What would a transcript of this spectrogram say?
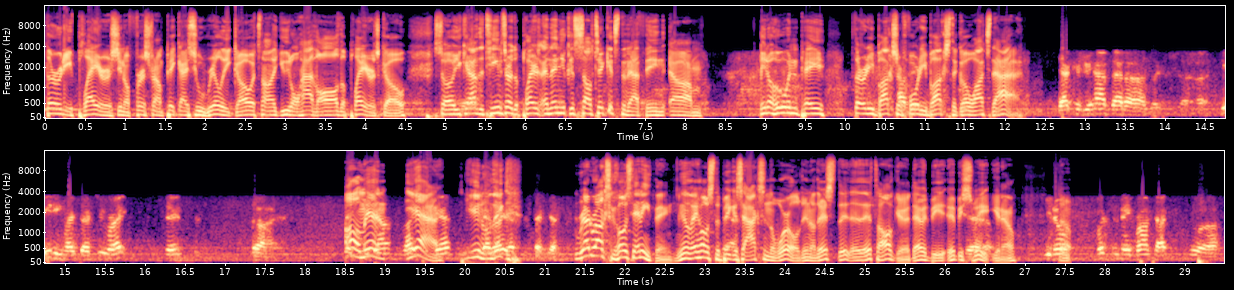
30 players, you know, first round pick guys who really go. It's not like you don't have all the players go. So you can have the teams or the players, and then you can sell tickets to that thing. Um, you know, who wouldn't pay 30 bucks or 40 bucks to go watch that? Yeah, because you have that uh, the, uh, seating right there too, right? Since, uh, Oh, man. right? Yeah. You know, Yeah, they- right, yeah. Red Rocks can host anything. You know, they host the biggest acts in the world. You know, there's it's all good. That would be it'd be Yeah. sweet. You know. You know, So- what's his name? Brought that to uh,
